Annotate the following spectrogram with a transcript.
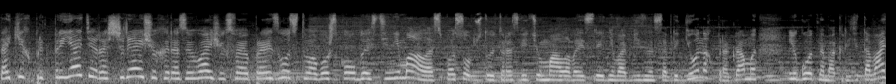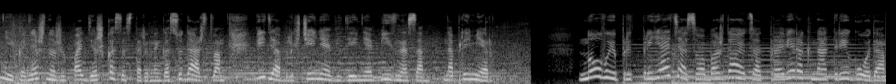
Таких предприятий, расширяющих и развивающих свое производство в Волжской области немало, способствует развитию малого и среднего бизнеса в регионах программы льготного кредитования и, конечно же, поддержка со стороны государства в виде облегчения ведения бизнеса. Например, Новые предприятия освобождаются от проверок на три года.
